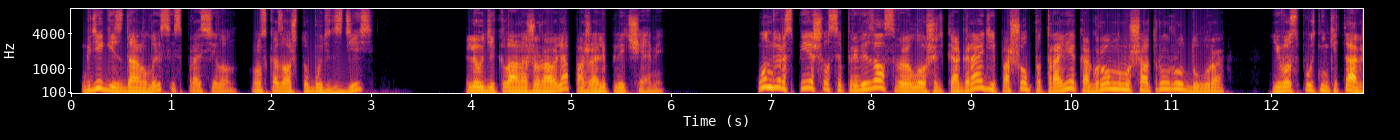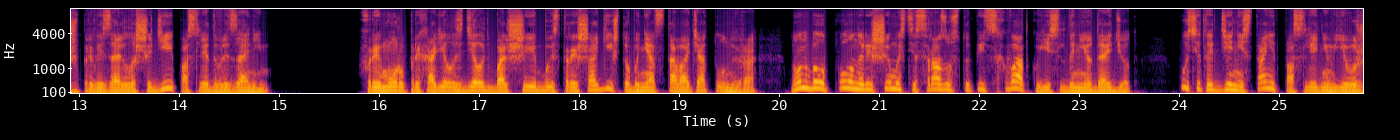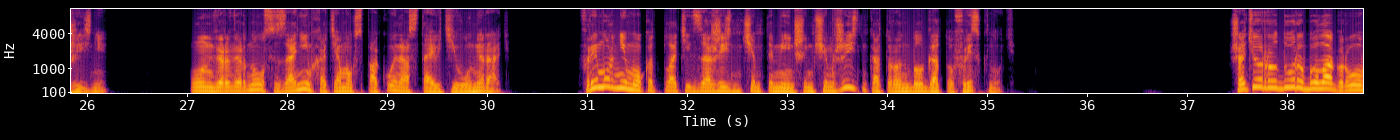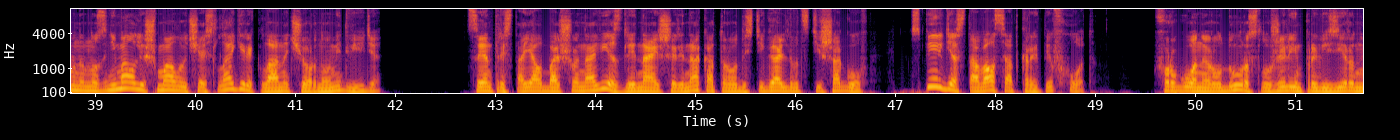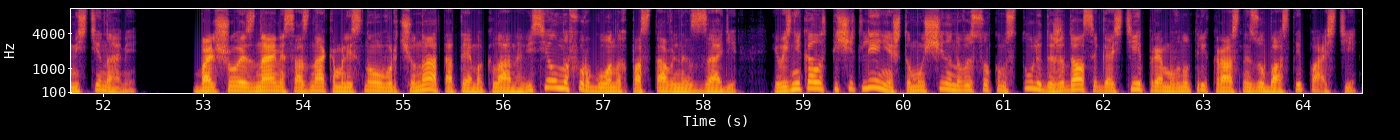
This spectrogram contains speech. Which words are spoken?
«Где Гиздан Лысый?» — спросил он. Он сказал, что будет здесь. Люди клана Журавля пожали плечами. Унвер спешился, привязал свою лошадь к ограде и пошел по траве к огромному шатру Рудура. Его спутники также привязали лошадей и последовали за ним. Фремуру приходилось делать большие быстрые шаги, чтобы не отставать от Унвера, но он был полон решимости сразу вступить в схватку, если до нее дойдет. Пусть этот день не станет последним в его жизни. Унвер вернулся за ним, хотя мог спокойно оставить его умирать. Фримур не мог отплатить за жизнь чем-то меньшим, чем жизнь, которой он был готов рискнуть. Шатер Рудура был огромным, но занимал лишь малую часть лагеря клана Черного Медведя. В центре стоял большой навес, длина и ширина которого достигали 20 шагов. Спереди оставался открытый вход. Фургоны Рудура служили импровизированными стенами. Большое знамя со знаком лесного ворчуна, тотема клана, висело на фургонах, поставленных сзади, и возникало впечатление, что мужчина на высоком стуле дожидался гостей прямо внутри красной зубастой пасти.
